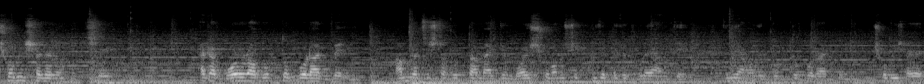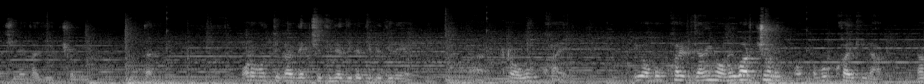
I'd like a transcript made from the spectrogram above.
ছবি সাজানো হচ্ছে। একটা বড়রা বক্তব্য রাখবেন। আমরা চেষ্টা করতাম একজন বয়স্ক মানুষকে খুঁজে পেতে ধরে আনতে। তিনি আমাদের বক্তব্য রাখবেন ছবি সাজাচ্ছি নেতাজির ছবি। ইত্যাদি পরবর্তীকালে দেখছি ধীরে ধীরে ধীরে ধীরে একটা অবক্ষয়। এই অবক্ষয় জানি না অনিবার্য অবক্ষয় কিনা। না,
